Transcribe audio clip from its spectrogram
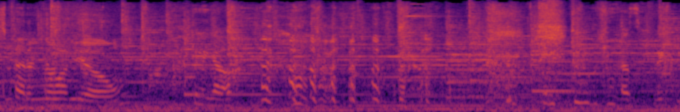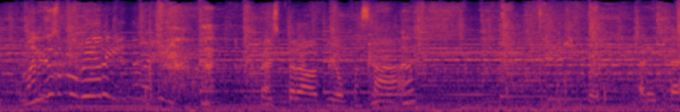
espera que um avião. Que legal. Tem tudo que passa por aqui. Manda eles mover aqui também. Vai esperar o avião passar. Peraí que tá.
